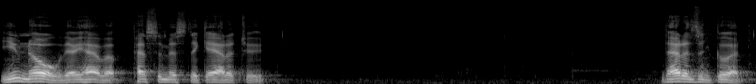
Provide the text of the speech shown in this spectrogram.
you know they have a pessimistic attitude. That isn't good.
